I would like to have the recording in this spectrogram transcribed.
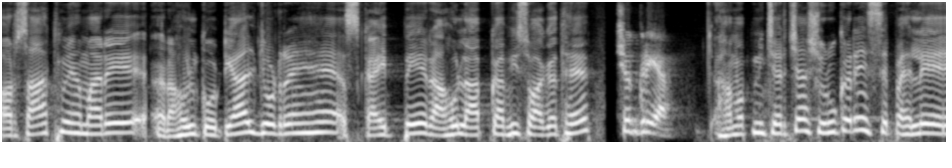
और साथ में हमारे राहुल कोटियाल जुड़ रहे हैं। स्काइप पे राहुल आपका भी स्वागत है। शुक्रिया। हम अपनी चर्चा शुरू करें, इससे पहले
